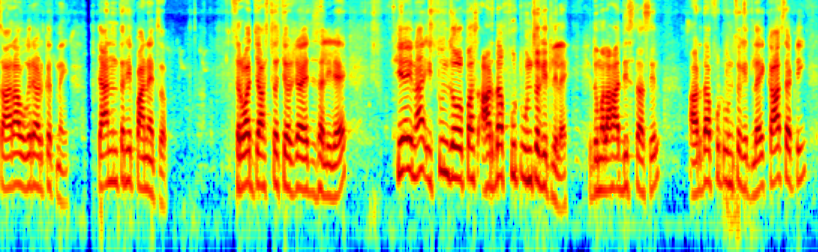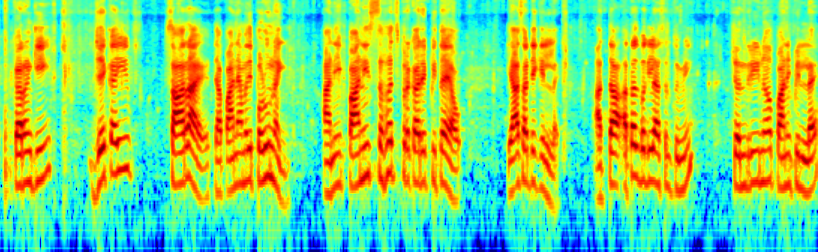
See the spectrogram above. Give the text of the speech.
चारा वगैरे अडकत नाही. त्यानंतर हे पाण्याचं. सर्वात जास्त चर्चा याची झालेली आहे. हे आहे ना इथून जवळपास अर्धा फूट उंच घेतलेलं आहे. हे तुम्हाला हात दिसत असेल. अर्धा फूट उंच घेतलं आहे. कासाठी? कारण की जे काही चारा आहे त्या पाण्यामध्ये पडू नये आणि पाणी सहज प्रकारे पिता यावं यासाठी केलेलं आहे. आता आताच बघितलं असेल तुम्ही चंद्रीनं पाणी पिलेलं आहे.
